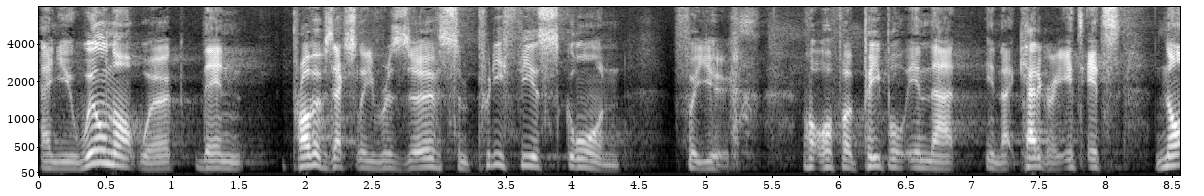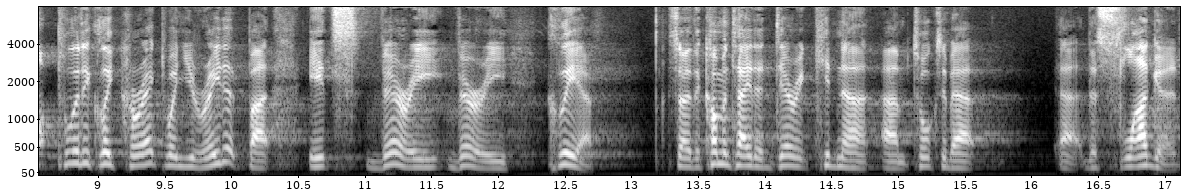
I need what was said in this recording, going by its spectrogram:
and you will not work, then Proverbs actually reserves some pretty fierce scorn for you or for people in that, in that category. It's, not politically correct when you read it, but it's very, very clear. So the commentator Derek Kidner um, talks about uh, the sluggard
